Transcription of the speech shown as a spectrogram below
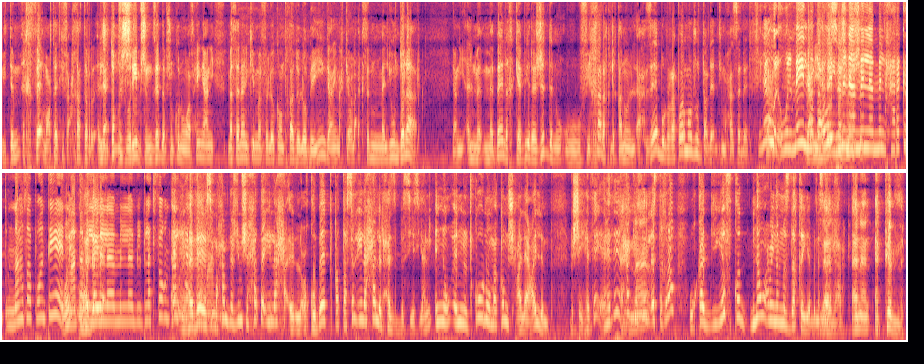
يتم إخفاء معطيات كيف خاطر اللي تقصد باش نزيد باش نكونوا واضحين يعني؟ مثلا كما في le contrat de lobbying يعني نحكيو على أكثر من مليون دولار. يعني المبالغ كبيرة جدا وفي خرق لقانون الأحزاب وال rapport موجود تاع دائره المحاسبات. لا يعني وال mail يعني مبعوث من من من حركه النهضه pointé معناتها من ال plateforme تاع الحركة وهذا يا سي محمد نجم يمشي حتى إلى العقوبات قد تصل إلى حل الحزب السياسي. يعني انه إنه تكونوا ما كنش على علم بالشيء. هذا هذا قد يثير الاستغراب وقد يفقد نوع من المصداقية بالنسبة للحركة. أنا ناكد لك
